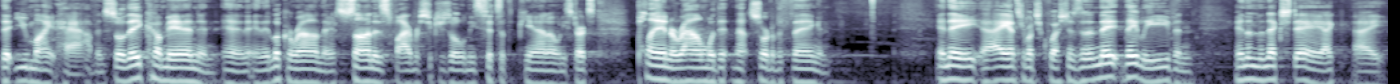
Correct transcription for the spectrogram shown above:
that you might have. And so they come in and, and, and they look around. Their son is five or six years old and he sits at the piano and he starts playing around with it and that sort of a thing. And and they, I answer a bunch of questions, and then they, they leave. And, and then the next day, I, I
